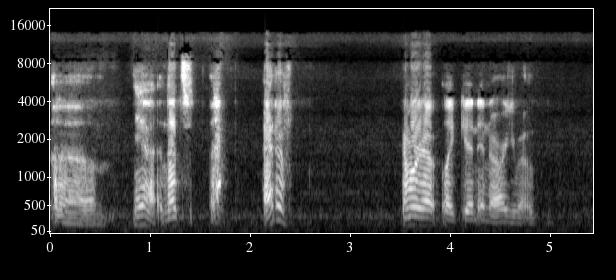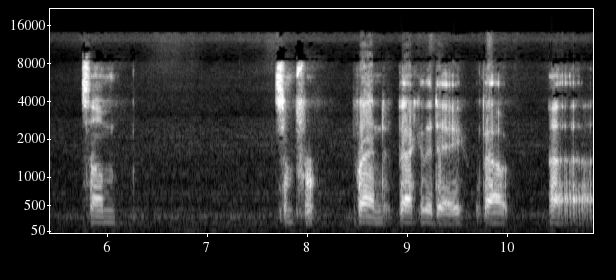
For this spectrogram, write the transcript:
Um, yeah, and that's I had a remember like getting in an argument with some some fr- friend back in the day about uh,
